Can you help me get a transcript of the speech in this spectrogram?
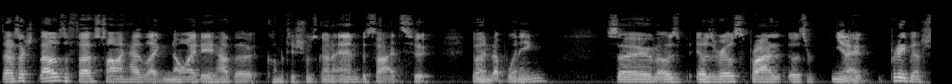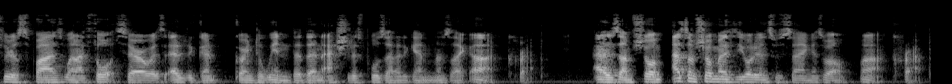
That was actually that was the first time I had like no idea how the competition was going to end. Besides who who ended up winning, so it was it was a real surprise. It was you know pretty much a real surprise when I thought Sarah was edited going, going to win, but then Ashley just pulls out it again, and I was like, ah crap. As I'm sure as I'm sure most of the audience was saying as well, ah crap.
